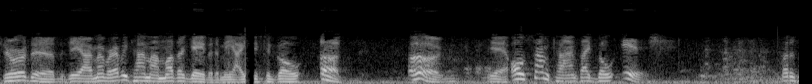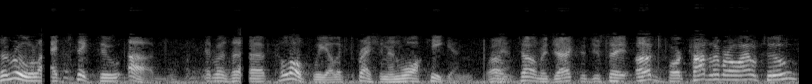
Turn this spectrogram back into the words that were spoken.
sure did. Gee, I remember every time my mother gave it to me, I used to go, ugh. Ugh. Yeah. Oh, sometimes I'd go ish. But as a rule, I'd stick to ugh. It was a colloquial expression in Waukegan. Well, tell me, Jack, did you say ugh for cod liver oil, too?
